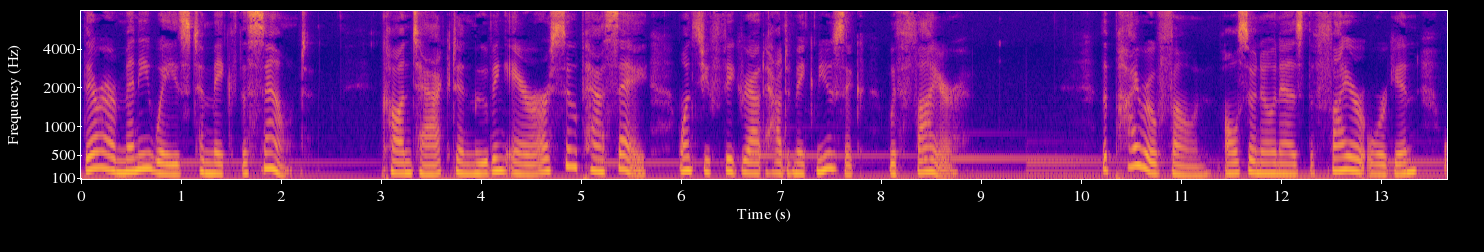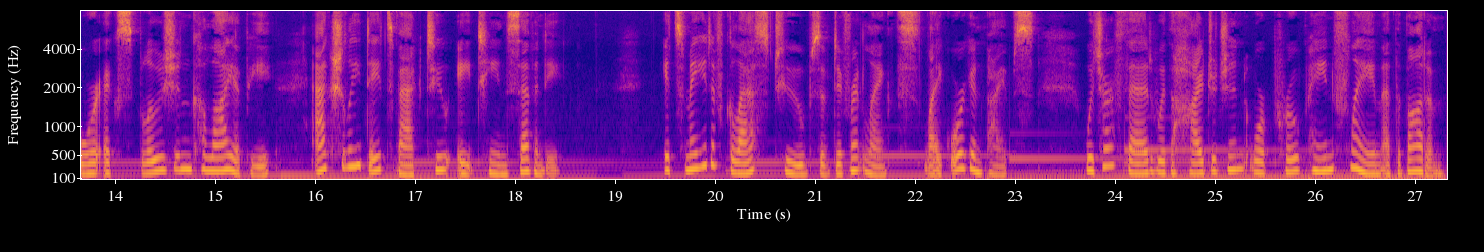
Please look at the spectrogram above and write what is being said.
there are many ways to make the sound. Contact and moving air are so passe once you figure out how to make music with fire. The pyrophone, also known as the fire organ or explosion calliope, actually dates back to 1870. It's made of glass tubes of different lengths, like organ pipes, which are fed with a hydrogen or propane flame at the bottom.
